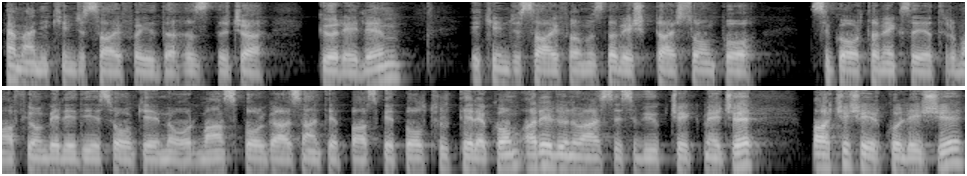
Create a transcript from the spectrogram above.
Hemen ikinci sayfayı da hızlıca görelim. İkinci sayfamızda Beşiktaş, Sompo, Sigorta, Meksa Yatırım, Afyon Belediyesi, OGM, Orman Spor, Gaziantep Basketbol, Türk Telekom, Arel Üniversitesi Büyükçekmece, Bahçeşehir Koleji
